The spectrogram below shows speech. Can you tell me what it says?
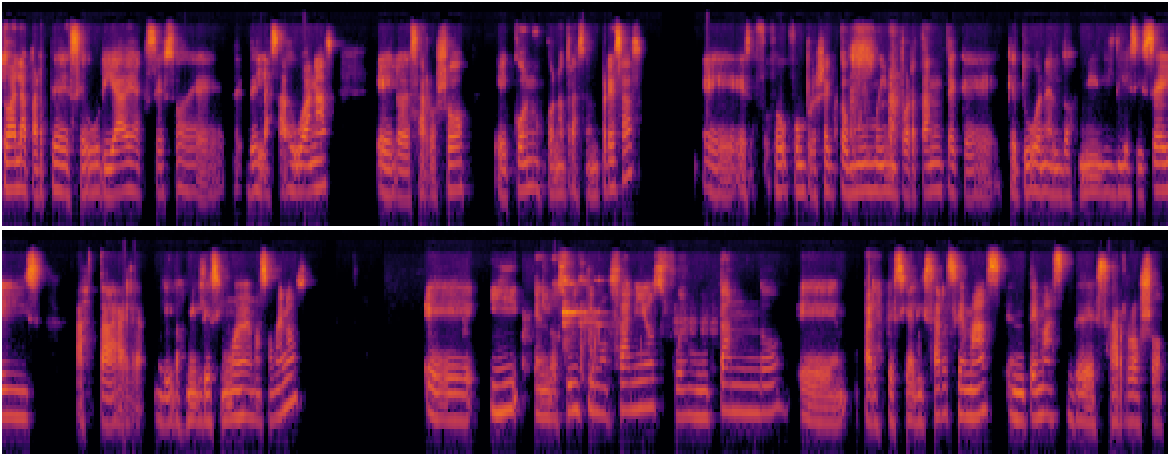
toda la parte de seguridad y acceso de, de las aduanas eh, lo desarrolló eh, Conus con otras empresas. fue, fue, un proyecto muy, muy importante que, que tuvo en el 2016 hasta el 2019 más o menos. Eh, y en los últimos años fue mutando eh, para especializarse más en temas de desarrollo,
